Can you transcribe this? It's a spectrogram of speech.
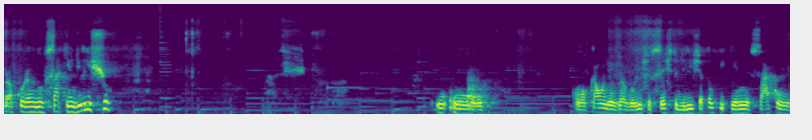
Procurando um saquinho de lixo. O, o, o local onde eu jogo lixo, o cesto de lixo é tão pequeno o saco.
